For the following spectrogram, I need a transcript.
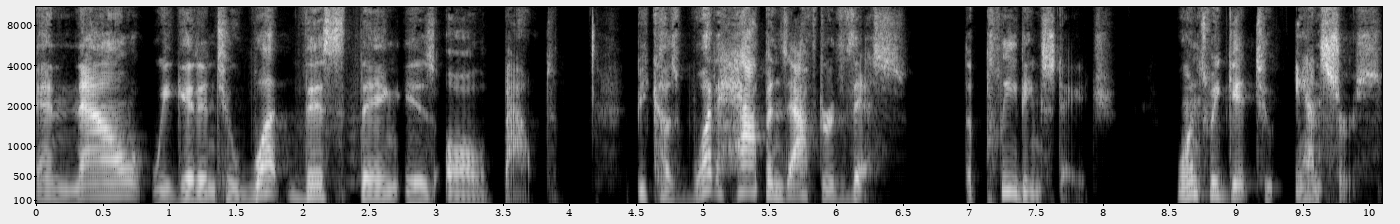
And now we get into what this thing is all about. Because what happens after this, the pleading stage, once we get to answers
